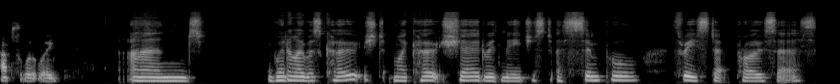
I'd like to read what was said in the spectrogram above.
Absolutely. And when I was coached, my coach shared with me just a simple three step process,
